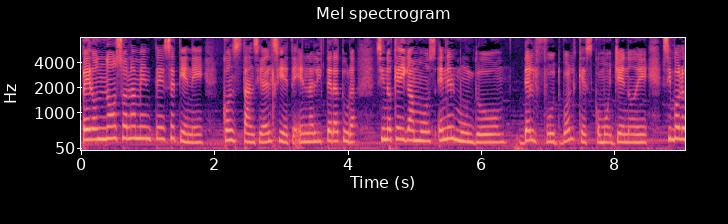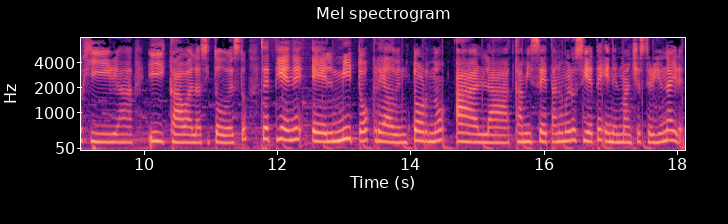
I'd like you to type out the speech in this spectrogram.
Pero no solamente se tiene constancia del 7 en la literatura, sino que digamos en el mundo del fútbol, que es como lleno de simbología y cábalas y todo esto, se tiene el mito creado en torno a la camiseta número 7 en el Manchester United.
